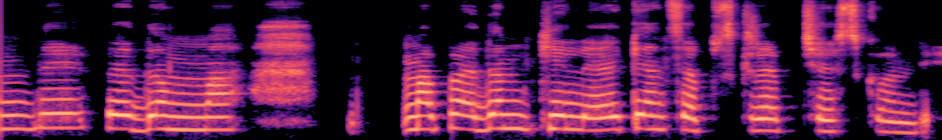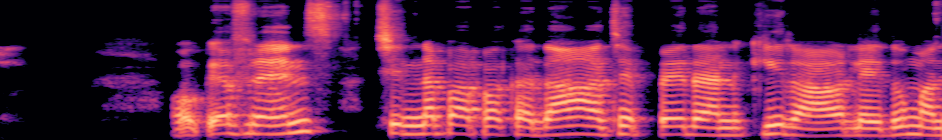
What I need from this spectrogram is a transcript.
ఉంది పెద్దమ్మ. మా పెద్దమ్మకి లైక్ అండ్ సబ్స్క్రైబ్ చేసుకోండి. ఓకే ఫ్రెండ్స్ చిన్న పాప కదా చెప్పేదానికి రాలేదు. మన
